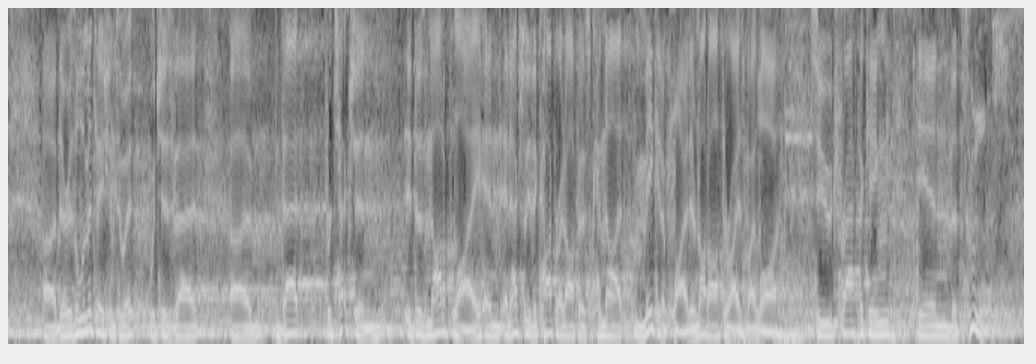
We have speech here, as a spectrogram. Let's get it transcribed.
Uh, there is a limitation to it, which is that uh, that protection, it does not apply, and, and actually the Copyright Office cannot make it apply. They're not authorized by law to trafficking in the tools.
